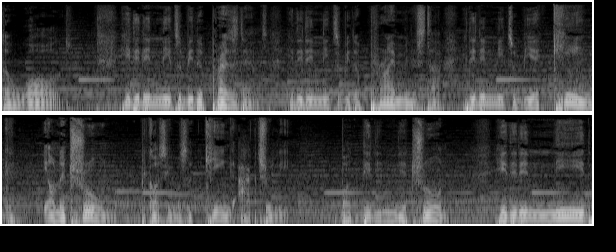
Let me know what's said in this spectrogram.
the world. He didn't need to be the president. He didn't need to be the prime minister. He didn't need to be a king on a throne because he was a king actually, but didn't need a throne. He didn't need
